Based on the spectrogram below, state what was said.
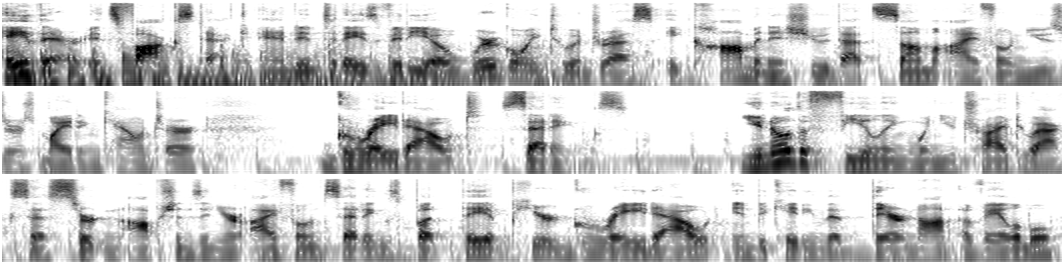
Hey there, it's Foxtecc, and in today's video, we're going to address a common issue that some iPhone users might encounter grayed out settings. You know the feeling when you try to access certain options in your iPhone settings, but they appear grayed out, indicating that they're not available?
